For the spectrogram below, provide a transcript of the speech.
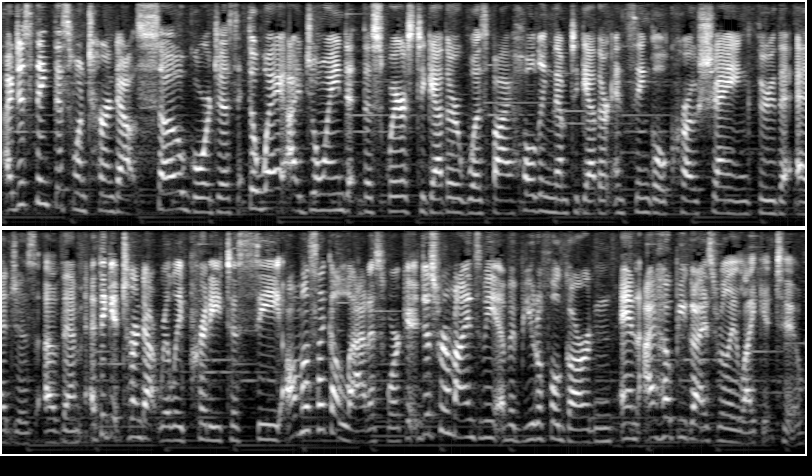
I just think this one turned out so gorgeous. The way I joined the squares together was by holding them together and single crocheting through the edges of them. I think it turned out really pretty to see, almost like a lattice work. It just reminds me of a beautiful garden and I hope you guys really like it too.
